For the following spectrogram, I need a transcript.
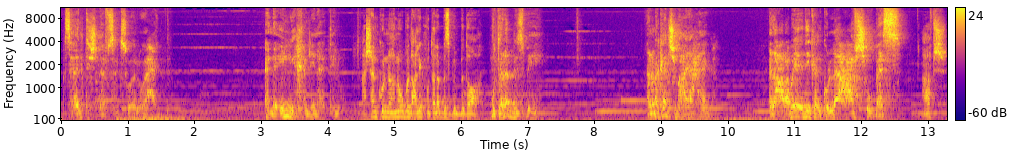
ما سألتش نفسك سؤال واحد. أنا إيه اللي يخليني أقتله؟ عشان كنا هنقبض عليك متلبس بالبضاعة. متلبس بإيه؟ أنا ما كانش معايا حاجة. العربية دي كان كلها عفش وبس. عفش؟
